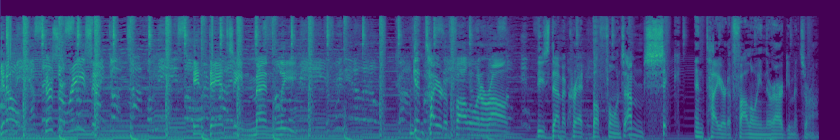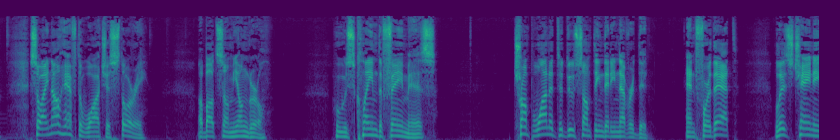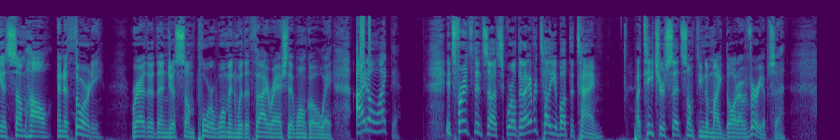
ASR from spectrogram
You know, there's a reason in dancing men lead. I'm getting tired of following around these Democrat buffoons. I'm sick and tired of following their arguments around. So I now have to watch a story about some young girl whose claim to fame is Trump wanted to do something that he never did. And for that, Liz Cheney is somehow an authority rather than just some poor woman with a thigh rash that won't go away. I don't like that. It's, for instance, uh, Squirrel, did I ever tell you about the time a teacher said something to my daughter? I was very upset.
